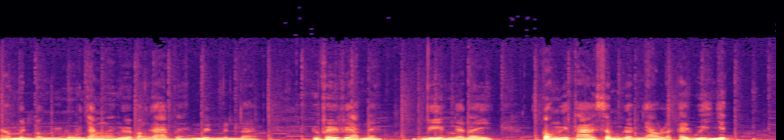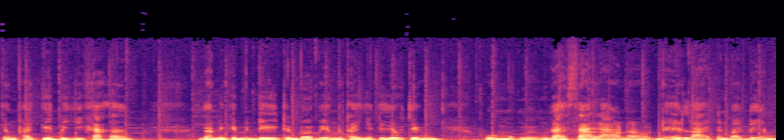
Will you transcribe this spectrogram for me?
Dạ. mà mình vẫn muốn nhắn với người bạn gái với mình mình là cứ về với anh đi biển ở đây con người ta sống gần nhau là cái quý nhất chứ không phải kiếm cái gì khác hơn cho nên khi mình đi trên bờ biển mình thấy những cái dấu chân của một người con gái xa lạ nó để lại trên bãi biển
